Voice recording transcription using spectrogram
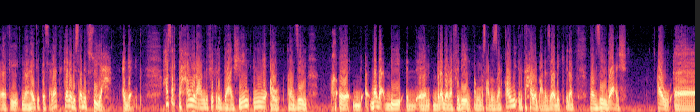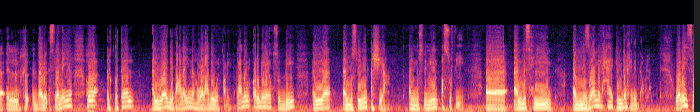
آه، في نهاية التسعينات كان بيستهدف سياح أجانب. حصل تحول عند فكره داعشين ان أو تنظيم آه، بدأ ببلاد الرافدين أبو مصعب الزرقاوي اللي تحول بعد ذلك إلى تنظيم داعش أو آه، الدولة الإسلامية. هو القتال الواجب علينا هو العدو القريب، العدو القريب هنا يقصد به ال- المسلمين الشيعة، المسلمين الصوفيين، آه، المسيحيين، النظام الحاكم داخل الدولة وليس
